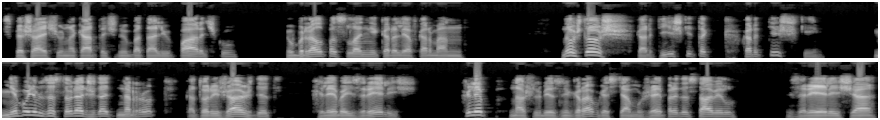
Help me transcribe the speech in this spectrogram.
спешащую на карточную баталию парочку, убрал послание короля в карман. Ну что ж, картишки так картишки. Не будем заставлять ждать народ, который жаждет хлеба и зрелищ. Хлеб наш любезный граф гостям уже предоставил. Зрелища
